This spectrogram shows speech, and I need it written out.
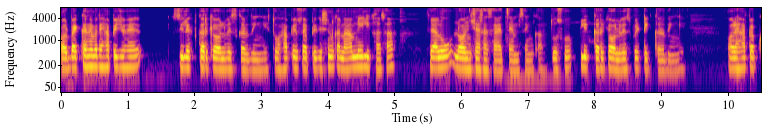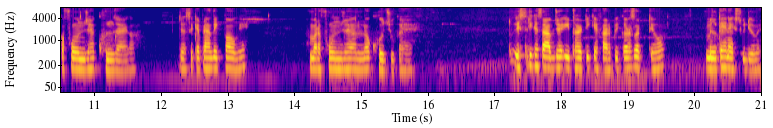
और बैक करने के बाद यहाँ पे जो है सिलेक्ट करके ऑलवेज कर देंगे। तो वहाँ पे उस एप्लीकेशन का नाम नहीं लिखा था, फ़िलहाल वो लॉन्चर है शायद सैमसंग का। तो उसको क्लिक करके ऑलवेज पे टिक कर देंगे। और यहाँ पे आपका फ़ोन जो है खुल जाएगा। जैसे कि आप यहाँ देख पाओगे हमारा फ़ोन जो है अनलॉक हो चुका है। तो इस तरीके से आप जो है ई थर्टी के एफ़ कर सकते हो। मिलते हैं नेक्स्ट वीडियो में।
